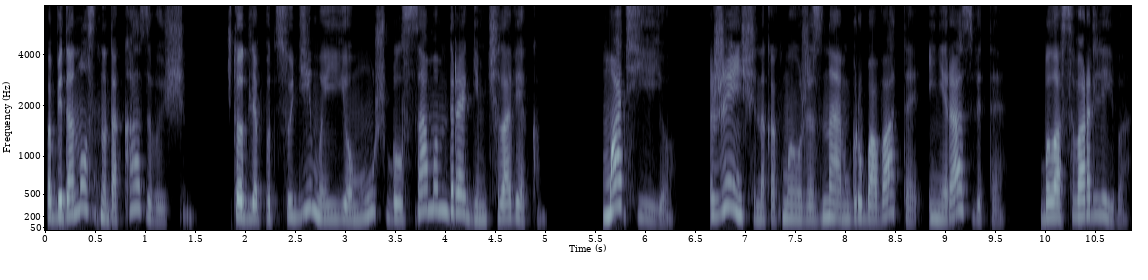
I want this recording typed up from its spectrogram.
победоносно доказывающем, что для подсудимой ее муж был самым дорогим человеком. Мать ее, женщина, как мы уже знаем, грубоватая и неразвитая, была сварлива.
